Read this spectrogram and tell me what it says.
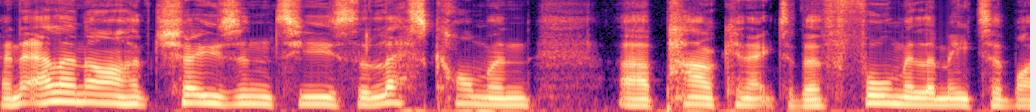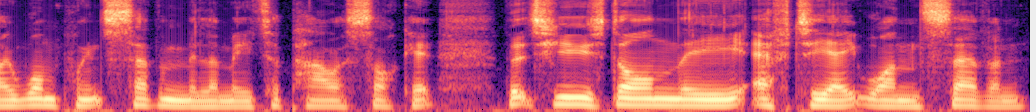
and LNR have chosen to use the less common uh, power connector, the 4mm by 1.7mm power socket that's used on the FT817.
